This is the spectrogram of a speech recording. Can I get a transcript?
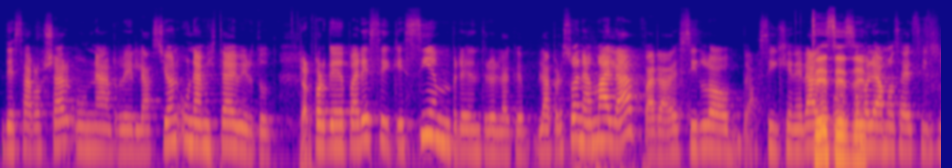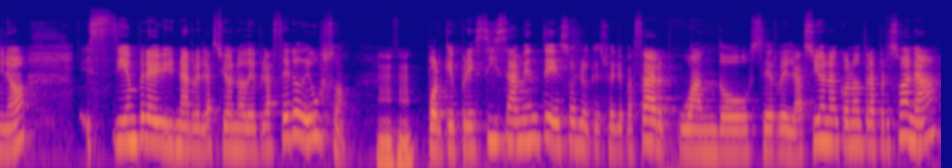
desarrollar una relación, una amistad de virtud. Claro. Porque me parece que siempre dentro de la que la persona mala, para decirlo así general, Sí, sí. ¿cómo le vamos a decir si no? Siempre hay una relación o de placer o de uso. Porque precisamente eso es lo que suele pasar cuando se relacionan con otra persona.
